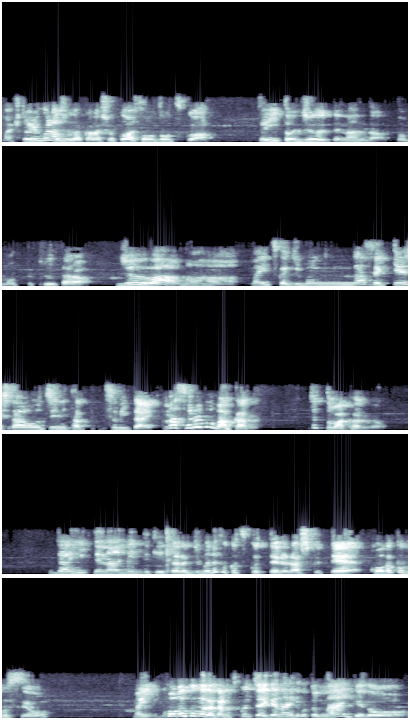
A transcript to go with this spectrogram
まあ一人暮らしだから食は想像つくわ。じゃあ、衣と住ってなんだと思って聞いたら、住は、まあ、まあ、いつか自分が設計したお家に住みたい。まあ、それもわかる。ちょっとわかるよ。じゃあ、いって何って聞いたら、自分で服作ってるらしくて、工学部っすよ。まあ、工学部だから作っちゃいけないってことないけど、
